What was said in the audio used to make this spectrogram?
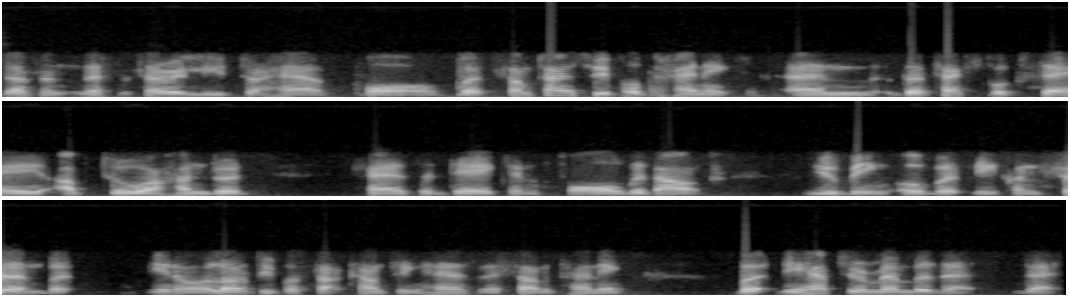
doesn't necessarily lead to hair fall, but sometimes people panic, and the textbooks say up to a hundred hairs a day can fall without you being overtly concerned. But you know, a lot of people start counting hairs and they start to panic. But you have to remember that that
